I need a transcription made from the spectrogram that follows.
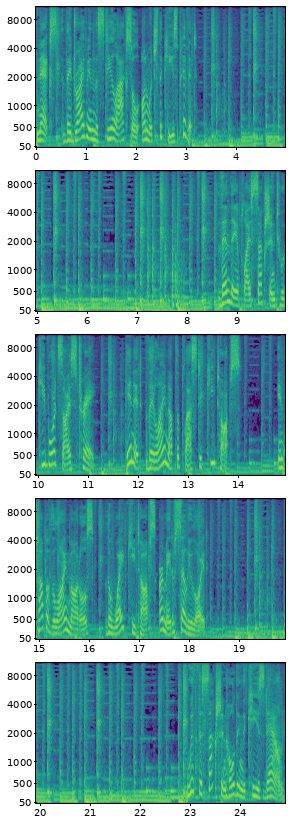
Next, they drive in the steel axle on which the keys pivot. Then they apply suction to a keyboard-sized tray. In it, they line up the plastic key tops. In top of the line models, the white key tops are made of celluloid. With the suction holding the keys down,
